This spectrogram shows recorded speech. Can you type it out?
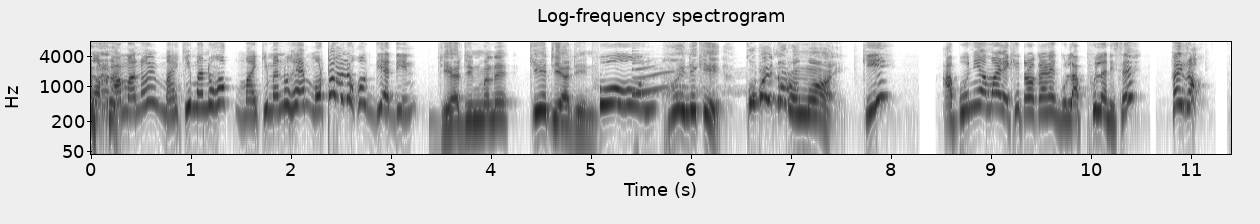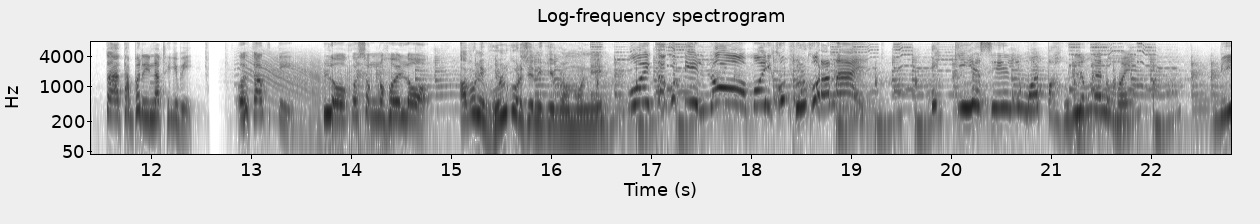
মতা মানুহ মাইকী মানুহক মাইকী মানুহে মতা মানুহক দিয়া দিন। দিয়া দিন মানে কি দিয়া দিন? ফুল। হয় নেকি? কবাই নৰং মই। কি? আপুনি আমাৰ এখেতৰ কাৰণে গোলাপ ফুল আনিছে? হেই ৰ তই এটা পাৰি নাথাকিবি। ঐ কাকুতি ল কচং নহয় ল। আপুনি ভুল কৰিছে নেকি ব্ৰহ্মণী? ঐ কাকুতি ল মই একো ভুল কৰা নাই। এই কি আছিল? মই পাহৰিলোঙে নহয়। বি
